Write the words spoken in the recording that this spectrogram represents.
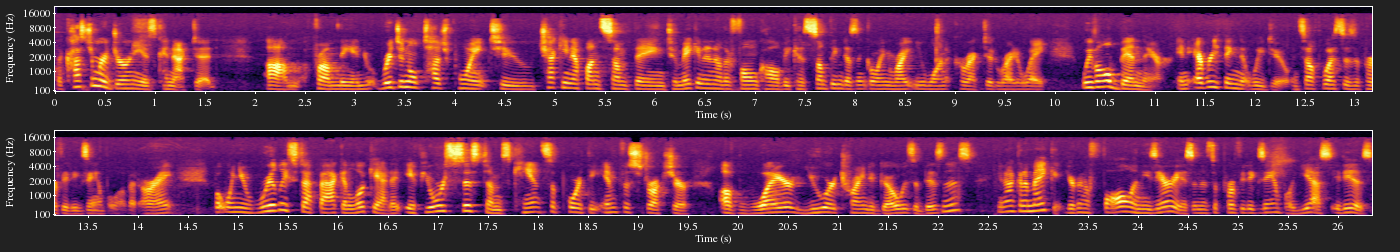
The customer journey is connected. Um, from the original touch point to checking up on something to making another phone call because something doesn't going right and you want it corrected right away. We've all been there in everything that we do, and Southwest is a perfect example of it, all right? But when you really step back and look at it, if your systems can't support the infrastructure of where you are trying to go as a business, you're not going to make it. You're going to fall in these areas, and it's a perfect example. Yes, it is.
